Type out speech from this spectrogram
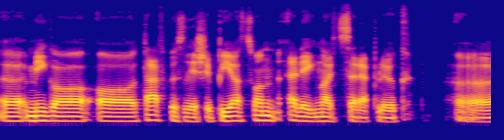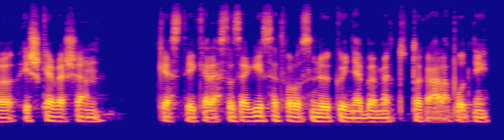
uh, míg a, a távközlési piacon elég nagy szereplők uh, és kevesen kezdték el ezt az egészet, valószínűleg könnyebben meg tudtak állapodni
